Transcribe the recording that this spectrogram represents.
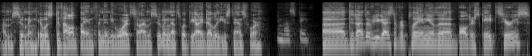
I'm assuming it was developed by Infinity Ward, so I'm assuming that's what the IW stands for. It must be. Uh, did either of you guys ever play any of the Baldur's Gate series?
